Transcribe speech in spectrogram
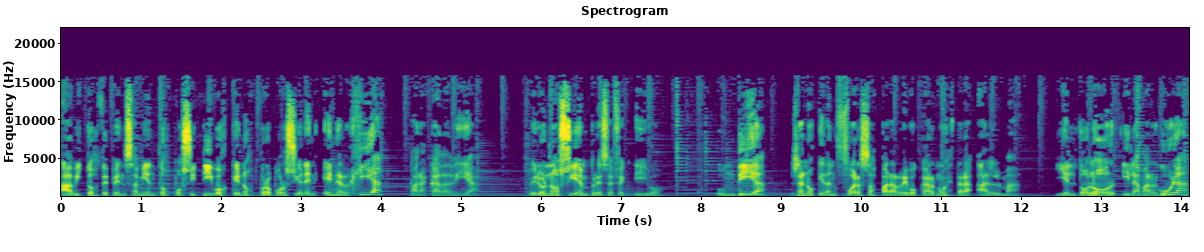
hábitos de pensamientos positivos que nos proporcionen energía para cada día. Pero no siempre es efectivo. Un día ya no quedan fuerzas para revocar nuestra alma y el dolor y la amargura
